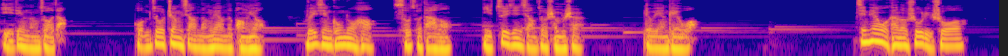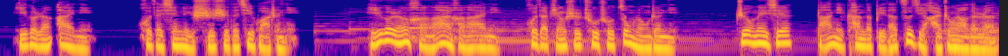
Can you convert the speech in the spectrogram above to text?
一定能做到。我们做正向能量的朋友，微信公众号搜索大龙。你最近想做什么事儿？留言给我。今天我看到书里说，一个人爱你，会在心里时时的记挂着你；一个人很爱很爱你，会在平时处处纵容着你。只有那些把你看得比他自己还重要的人，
